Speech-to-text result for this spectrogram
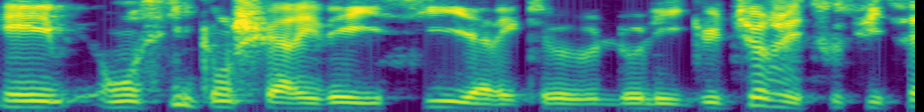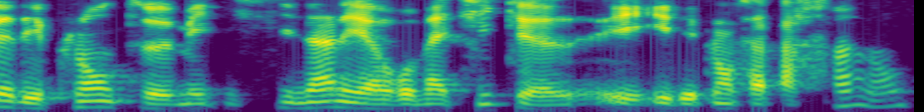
Et aussi, quand je suis arrivé ici avec l'oléiculture, j'ai tout de suite fait des plantes médicinales et aromatiques et, et des plantes à parfum. Donc,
